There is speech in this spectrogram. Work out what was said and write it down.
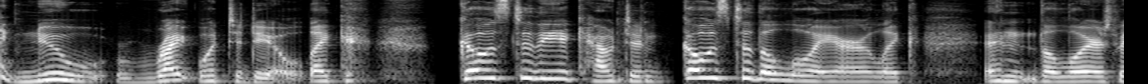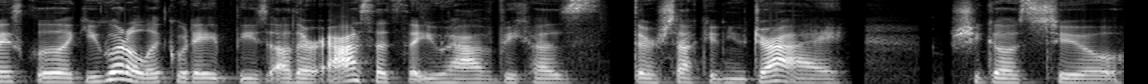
like knew right what to do. Like goes to the accountant, goes to the lawyer, like and the lawyer's basically like, you gotta liquidate these other assets that you have because they're sucking you dry. She goes to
